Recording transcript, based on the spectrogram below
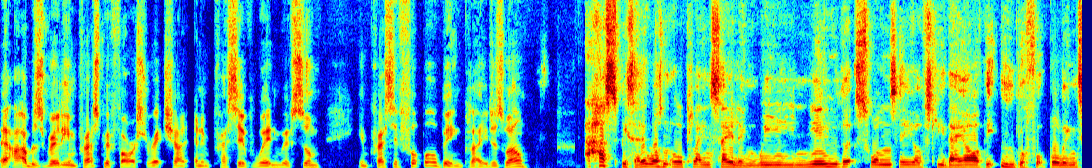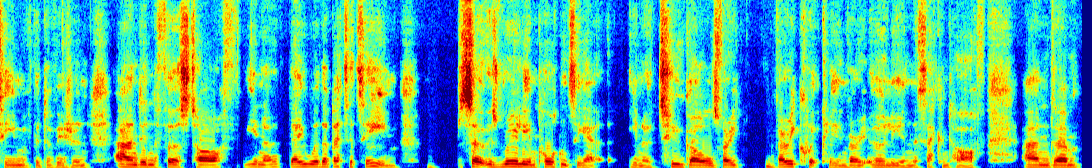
Uh, I was really impressed with Forest Rich, an impressive win with some impressive football being played as well it has to be said, it wasn't all plain sailing. We knew that Swansea, obviously, they are the uber footballing team of the division. And in the first half, you know, they were the better team. So it was really important to get, you know, two goals very, very quickly and very early in the second half. And um,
